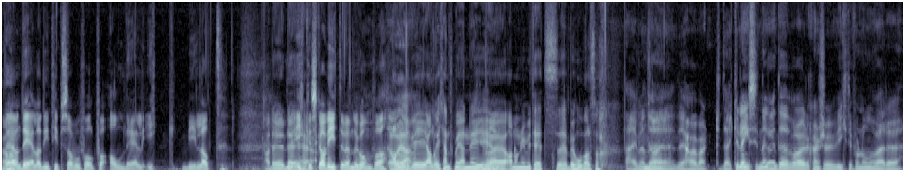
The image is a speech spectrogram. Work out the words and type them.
Det er jo en del av de tipsa hvor folk for all del ikke vil at Ja, det, du ikke skal vite hvem det kommer fra. Aldri, aldri kjent meg igjen i Nei. eh, anonymitetsbehov, altså. Nei, men det, det har jo vært Det er ikke lenge siden engang. Det var kanskje viktig for noen å være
